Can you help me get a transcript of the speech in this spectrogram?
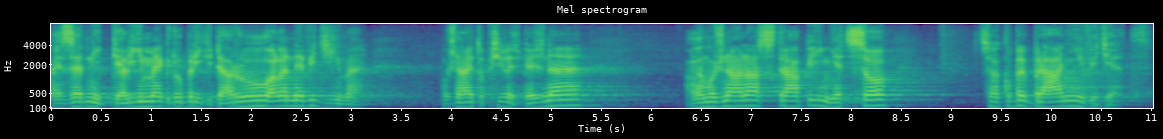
bezedný kelímek dobrých darů, ale nevidíme. Možná je to příliš běžné, ale možná nás trápí něco, co jakoby brání vidět.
